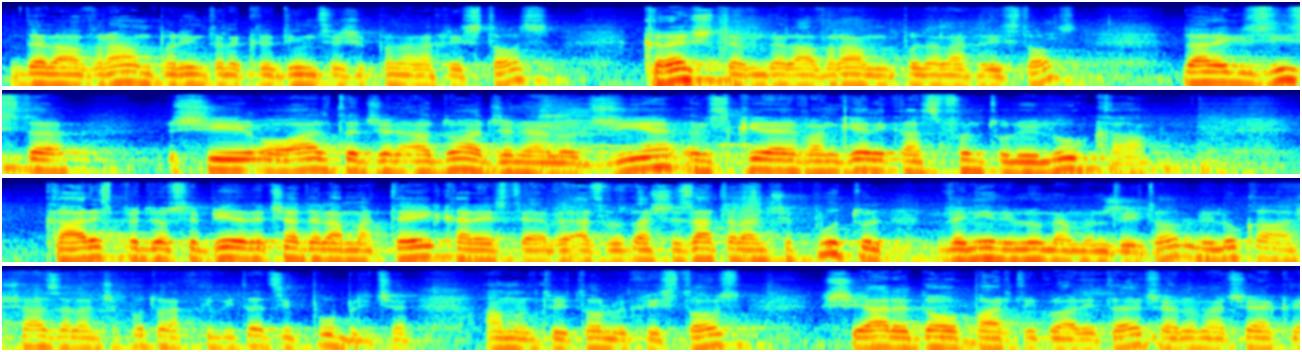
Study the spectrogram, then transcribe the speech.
de la Avram, Părintele Credinței și până la Hristos. Creștem de la Avram până la Hristos. Dar există și o altă, a doua genealogie în scrierea evanghelică a Sfântului Luca, care, spre deosebire de cea de la Matei, care este, ați văzut, așezată la începutul venirii lumea Mântuitorului, Luca așează la începutul activității publice a Mântuitorului Hristos și are două particularități, anume aceea că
